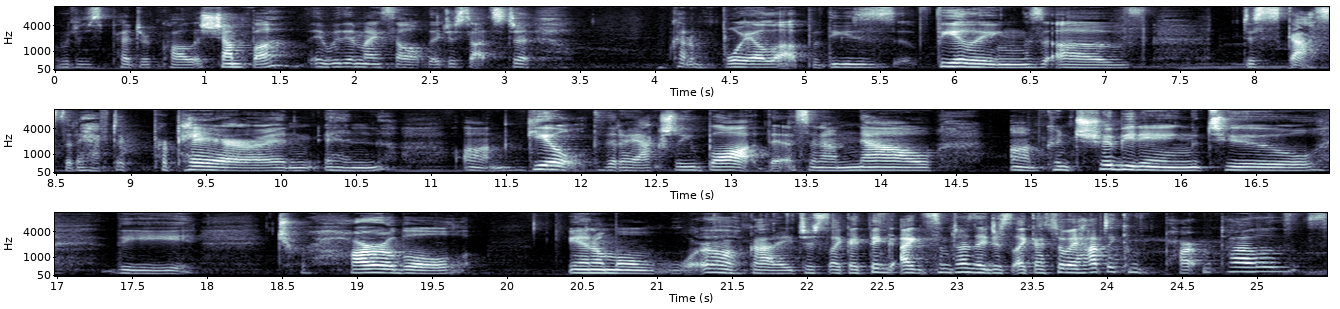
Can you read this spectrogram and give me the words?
what does Pedro call it, shenpa within myself that just starts to kind of boil up these feelings of disgust that I have to prepare and and um, guilt that I actually bought this. And I'm now um, contributing to the horrible animal oh god i just like i think i sometimes i just like i so i have to compartmentalize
